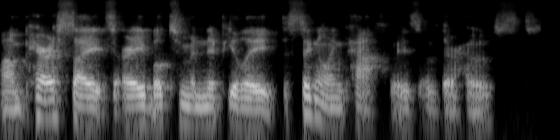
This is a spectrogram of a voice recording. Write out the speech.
um, parasites are able to manipulate the signaling pathways of their hosts.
